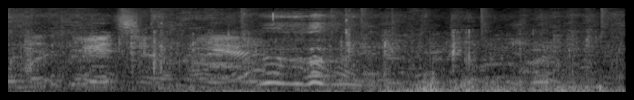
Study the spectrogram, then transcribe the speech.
Smile, smile,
